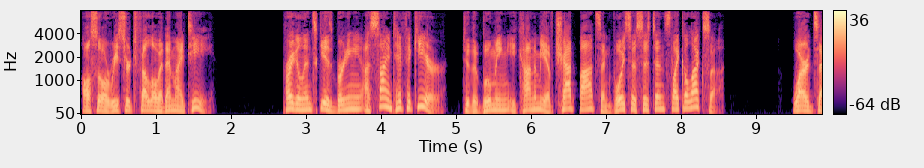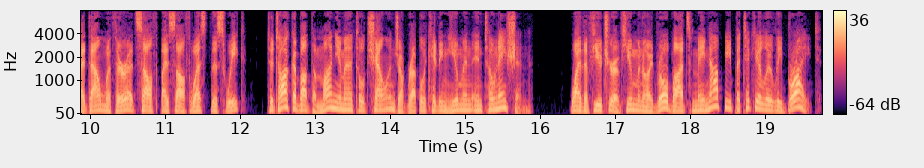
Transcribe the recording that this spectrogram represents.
also a research fellow at MIT. Przegalinska is bringing a scientific ear to the booming economy of chatbots and voice assistants like Alexa. Wired sat down with her at South by Southwest this week to talk about the monumental challenge of replicating human intonation, why the future of humanoid robots may not be particularly bright,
